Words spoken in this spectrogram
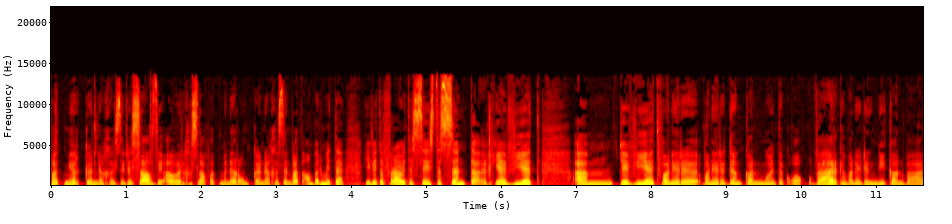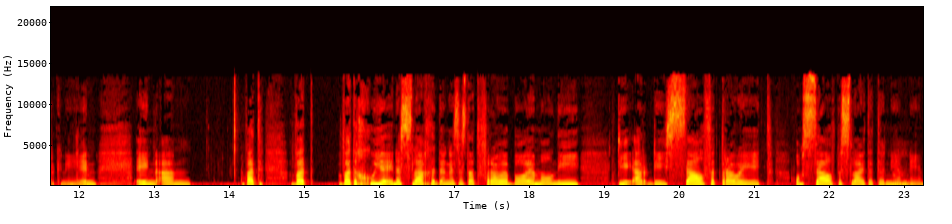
wat meer kundig is nie, dis selfs die ouer geslag wat minder onkundig is en wat amper met 'n jy weet 'n vrou het 'n sesde sintuig. Jy weet ehm um, jy weet wanneer 'n wanneer 'n ding kan moontlik werk en wanneer 'n ding nie kan werk nie. En en ehm um, wat wat wat 'n goeie en 'n slegte ding is is dat vroue baie maal nie die er, die selfvertroue het om self besluite te neem mm. nie.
